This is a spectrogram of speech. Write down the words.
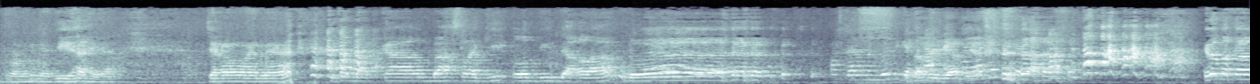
kronologinya dia ya. Jangan mana, bakal bahas lagi lebih dalam. Wah. pas dalam gue tiga Kita lihat ya. Kita bakal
